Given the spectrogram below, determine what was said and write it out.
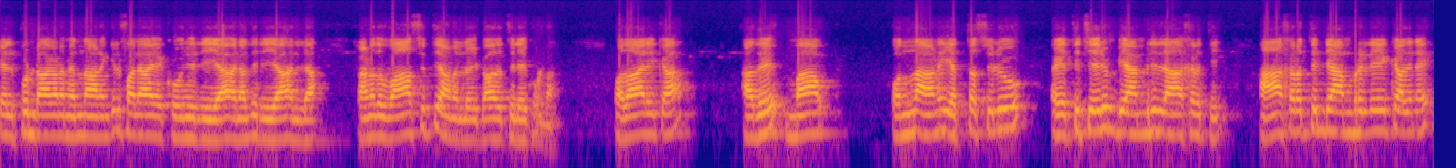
കെൽപ്പുണ്ടാകണം എന്നാണെങ്കിൽ ഫലായക്കൂനു റിയ അത് റിയ അല്ല. കാരണം അത് വാസിത്യാണല്ലോ വിവാദത്തിലേക്കുള്ള പതാരിക്ക അത് മാ ഒന്നാണ് എത്തസുലു എത്തിച്ചേരും അമ്രിൽ ആഹ്റത്തി ആഹ്റത്തിന്റെ അമ്രിലേക്ക് അതിനെ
